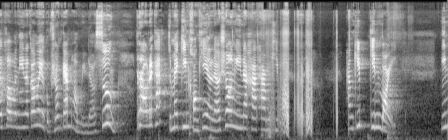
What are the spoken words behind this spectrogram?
ทุกคนวันนี้นะก็มาอยู่กับช่องแก้มหอมอีกแล้ว ซึ่งเรานะคะจะไม่กินของกินแล้วช่วงนี้นะคะทำคลิปทำคลิปกินบ่อย นิด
